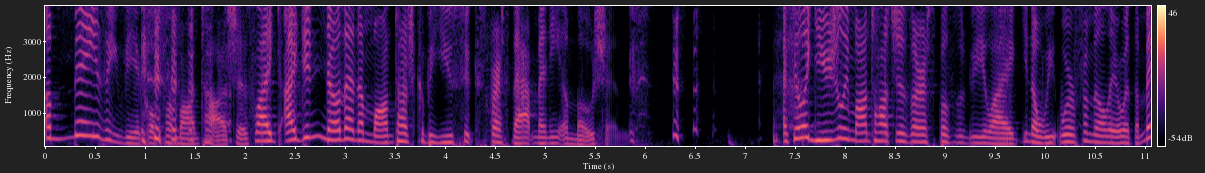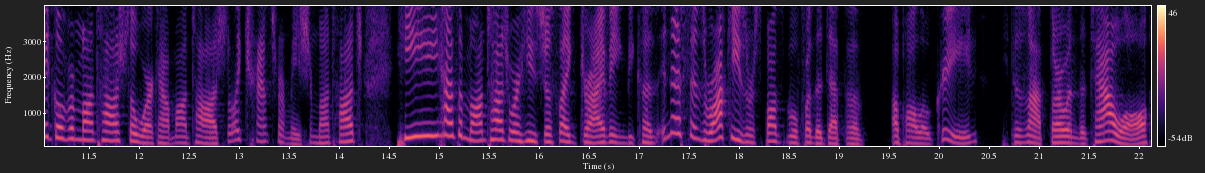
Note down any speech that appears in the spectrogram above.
Amazing vehicle for montages. Like I didn't know that a montage could be used to express that many emotions. I feel like usually montages are supposed to be like, you know, we, we're familiar with the makeover montage, the workout montage, the like transformation montage. He has a montage where he's just like driving because, in essence, Rocky's responsible for the death of Apollo Creed. He does not throw in the towel.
